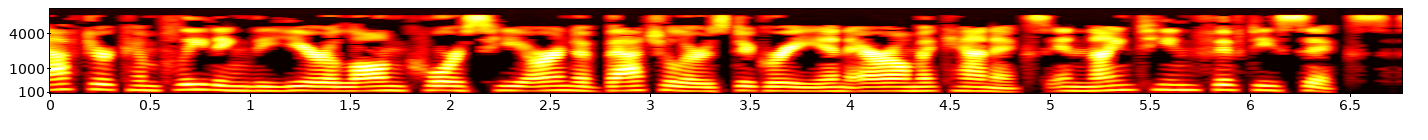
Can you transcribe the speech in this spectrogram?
After completing the year-long course he earned a bachelor's degree in aeromechanics in 1956.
